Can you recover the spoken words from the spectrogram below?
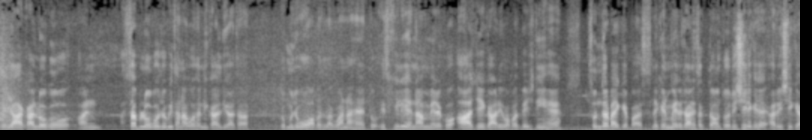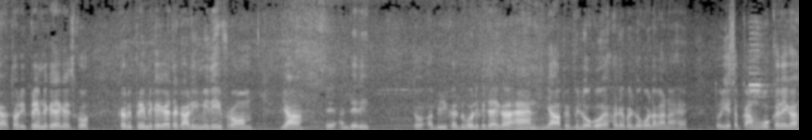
तो यहाँ का लोगो सब लोगों जो भी था ना, वो निकाल दिया था। तो मुझे वो वापस लगवाना है। तो इसके लिए ना मेरे को आज ये गाड़ी वापस बेचनी है। सुंदर भाई के पास, लेकिन मैं तो जा नहीं सकता हूँ तो ऋषि लेके जाए ऋषि क्या? सॉरी प्रेम लेके जाएगा इसको। कल भी प्रेम लेके गया था गाड़ी मेरी फ्रॉम या से अंधेरी तो अभी कल भी वो लेके जाएगा एंड यहाँ पे भी लोगो है, हर पे लोगो लगाना है तो ये सब काम वो करेगा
